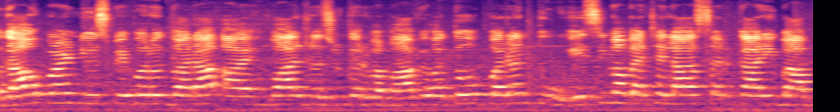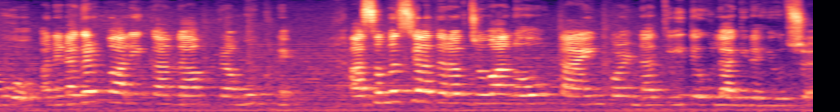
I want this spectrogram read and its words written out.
અગાઉ પણ ન્યૂઝપેપરો દ્વારા આ અહેવાલ રજૂ કરવામાં આવ્યો હતો, પરંતુ એસીમાં બેઠેલા સરકારી બાબુઓ અને નગરપાલિકાના પ્રમુખને આ સમસ્યા તરફ જોવાનો ટાઈમ પણ નથી તેવું લાગી રહ્યું છે.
